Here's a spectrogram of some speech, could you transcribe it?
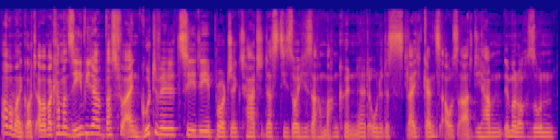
Aber mein Gott, aber man kann man sehen wieder, was für ein Goodwill CD Projekt hat, dass die solche Sachen machen können, ne? ohne dass es gleich ganz ausartet. Die haben immer noch so einen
